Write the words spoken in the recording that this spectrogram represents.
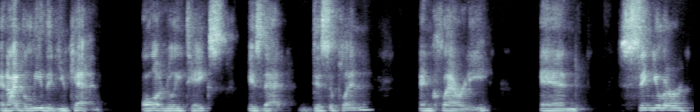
and I believe that you can, all it really takes is that discipline and clarity and singular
